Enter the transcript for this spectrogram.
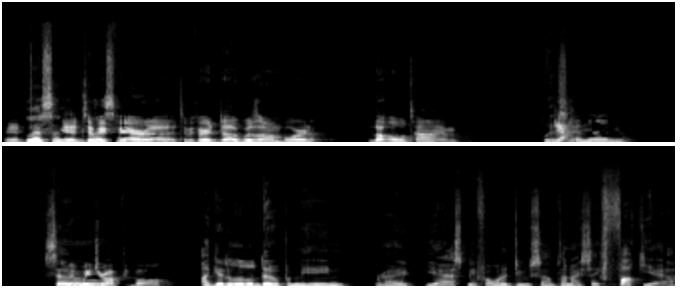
And listen. Yeah, to listen, be fair, uh, to be fair, Doug was on board the whole time, listen. Yeah. and then So and then we dropped the ball. I get a little dopamine, right? You ask me if I want to do something. I say, fuck yeah.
